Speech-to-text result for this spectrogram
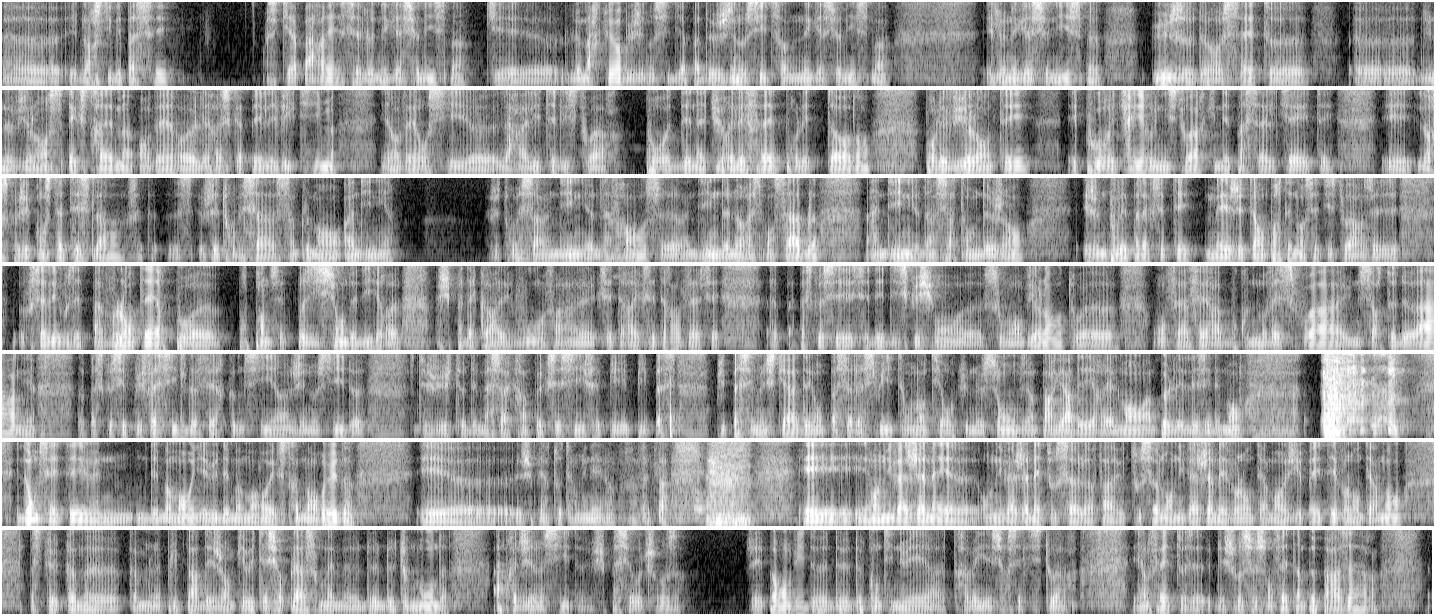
euh, et lorsqu'il est passé, ce qui apparaît, c'est le négationnisme, qui est le marqueur du génocide. Il n'y a pas de génocide sans négationnisme. Et le négationnisme use de recettes d'une violence extrême envers euh, les rescapés, les victimes, et envers aussi euh, la réalité de l'histoire, pour dénaturer les faits, pour les tordre, pour les violenter, et pour écrire une histoire qui n'est pas celle qui a été. Et lorsque j'ai constaté cela, j'ai trouvé ça simplement indigne. J'ai trouvé ça indigne de la France, indigne de nos responsables, indigne d'un certain nombre de gens et je ne pouvais pas l'accepter. Mais j'étais emporté dans cette histoire. Vous savez, vous n'êtes pas volontaire pour, euh, pour prendre cette position de dire euh, je suis pas d'accord avec vous, enfin, etc., etc. Euh, parce que c'est des discussions souvent violentes où on fait affaire à beaucoup de mauvaise foi, à une sorte de hargne, parce que c'est plus facile de faire comme si un génocide c'était juste des massacres un peu excessifs et puis puis puis passer muscade et on passe à la suite, on n'en tire aucune leçon, on vient pas regarder réellement un peu les éléments. Et donc ça a été des moments, il y a eu des moments extrêmement rudes. Et euh, je vais bientôt terminer, hein, vous en faites pas. et, on n'y va jamais, euh, on n'y va jamais tout seul. Enfin, tout seul, on n'y va jamais volontairement. J'y ai pas été volontairement parce que comme euh, comme la plupart des gens qui été sur place ou même de tout le monde, après le génocide, je suis passé à autre chose. J'avais pas envie de, continuer à travailler sur cette histoire. Et en fait, euh, les choses se sont faites un peu par hasard.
